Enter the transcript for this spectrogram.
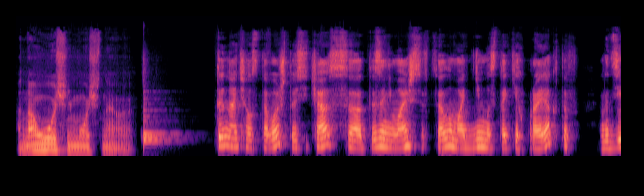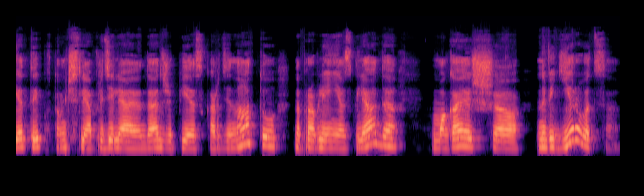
она очень мощная. Ты начал с того, что сейчас э, ты занимаешься в целом одним из таких проектов, где ты в том числе определяя да, GPS-координату, направление взгляда, помогаешь э, навигироваться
